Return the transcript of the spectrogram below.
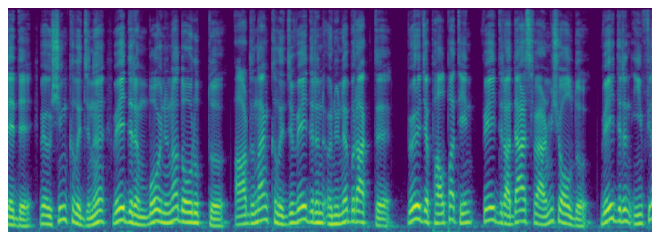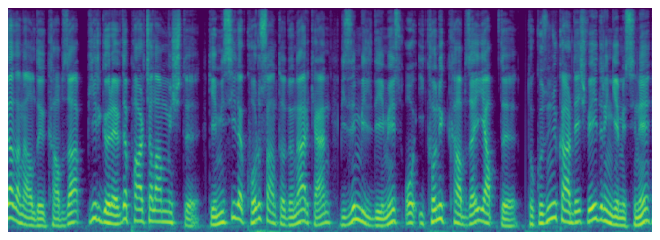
dedi ve ışın kılıcını Vader'ın boynuna doğrulttu. Ardından kılıcı Vader'ın önüne bıraktı. Böylece Palpatine Vader'a ders vermiş oldu. Vader'ın infiladan aldığı kabza bir görevde parçalanmıştı. Gemisiyle Coruscant'a dönerken bizim bildiğimiz o ikonik kabzayı yaptı. 9. kardeş Vader'ın gemisini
